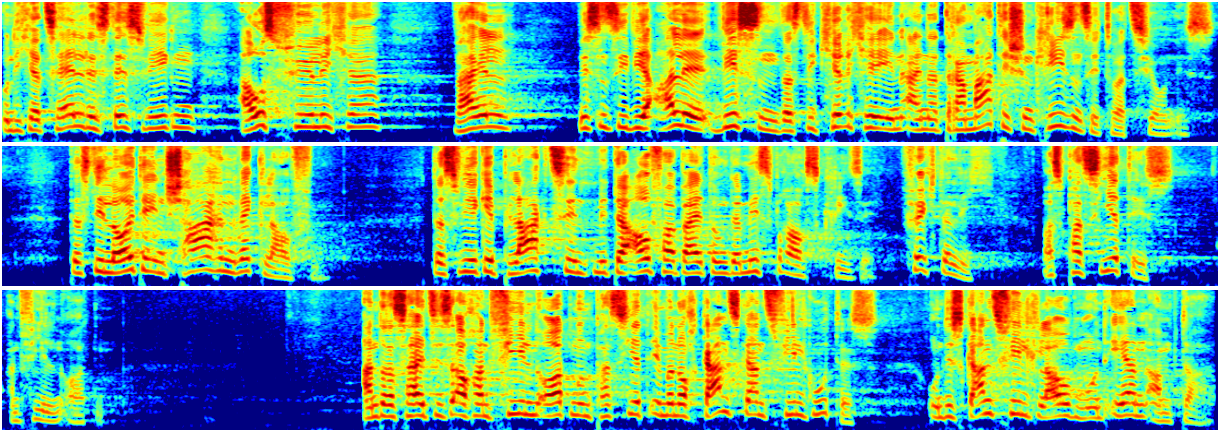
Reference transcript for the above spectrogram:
Und ich erzähle das deswegen ausführlicher, weil, wissen Sie, wir alle wissen, dass die Kirche in einer dramatischen Krisensituation ist, dass die Leute in Scharen weglaufen, dass wir geplagt sind mit der Aufarbeitung der Missbrauchskrise. Fürchterlich, was passiert ist an vielen Orten. Andererseits ist auch an vielen Orten und passiert immer noch ganz, ganz viel Gutes und ist ganz viel Glauben und Ehrenamt da.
